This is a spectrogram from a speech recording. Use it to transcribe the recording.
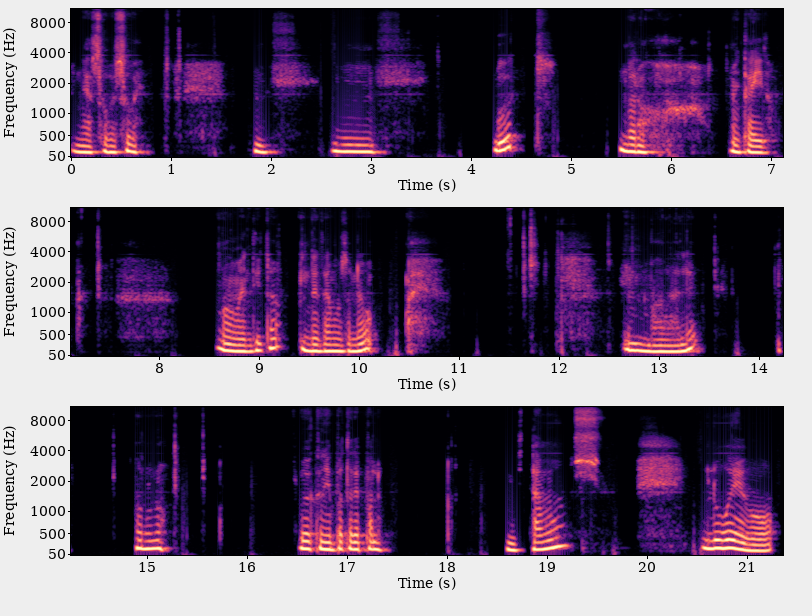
Venga, sube, sube. Mm, mm, Good. Bro. Me he caído. Un momentito. Intentamos de nuevo. Vale. No, no, no. Luego con mi pata de palo. Estamos. Luego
